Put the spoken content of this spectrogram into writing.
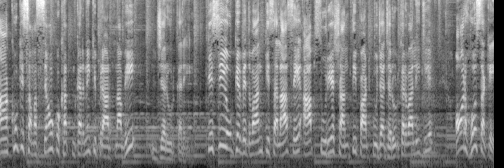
आँखों की समस्याओं को खत्म करने की प्रार्थना भी ज़रूर करें। किसी योग्य विद्वान की सलाह से आप सूर्य शांति पाठ पूजा ज़रूर करवा लीजिए और हो सके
